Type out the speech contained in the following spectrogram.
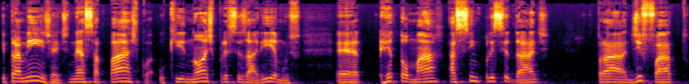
E para mim, gente, nessa Páscoa, o que nós precisaríamos é retomar a simplicidade para, de fato,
